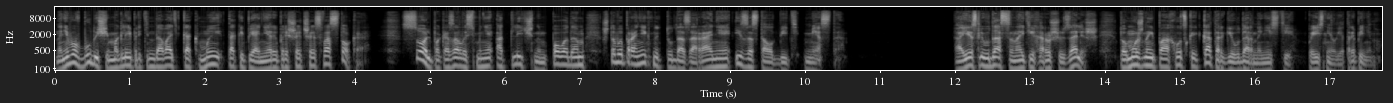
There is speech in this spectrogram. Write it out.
На него в будущем могли претендовать как мы, так и пионеры, пришедшие с Востока. Соль показалась мне отличным поводом, чтобы проникнуть туда заранее и застолбить место. А если удастся найти хорошую залежь, то можно и по охотской каторге удар нанести, пояснил я Тропинину.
